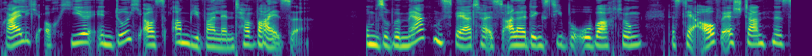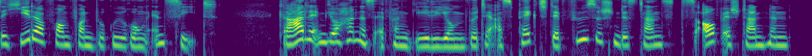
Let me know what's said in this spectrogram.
Freilich auch hier in durchaus ambivalenter Weise. Umso bemerkenswerter ist allerdings die Beobachtung, dass der Auferstandene sich jeder Form von Berührung entzieht. Gerade im Johannesevangelium wird der Aspekt der physischen Distanz des Auferstandenen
